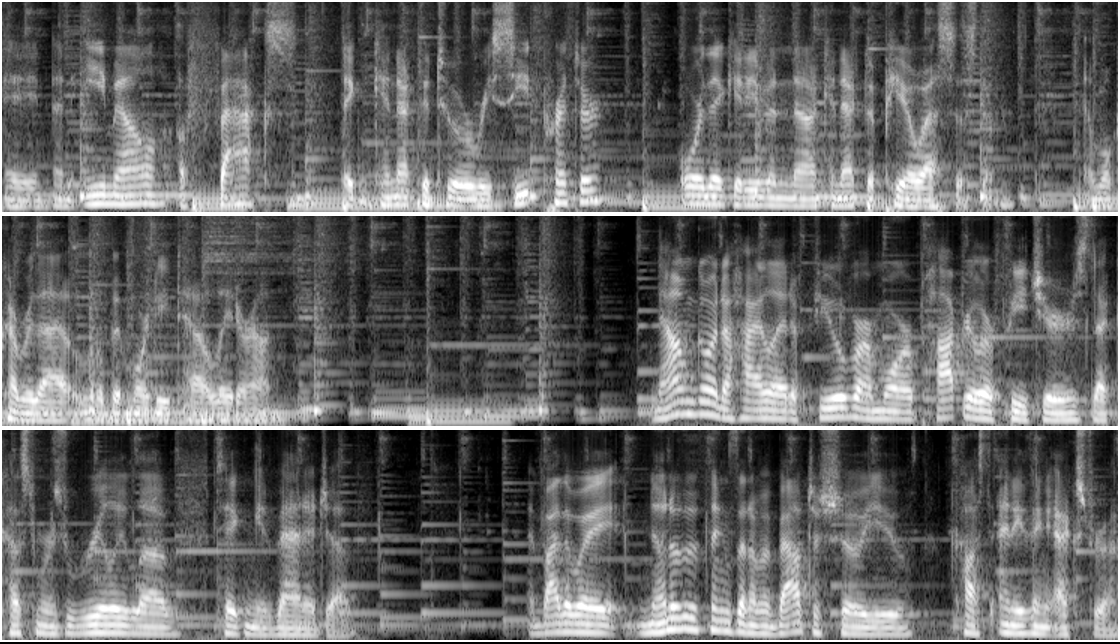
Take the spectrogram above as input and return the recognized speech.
a, an email, a fax. They can connect it to a receipt printer, or they could even uh, connect a POS system. And we'll cover that a little bit more detail later on. Now I'm going to highlight a few of our more popular features that customers really love taking advantage of. And by the way, none of the things that I'm about to show you cost anything extra.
